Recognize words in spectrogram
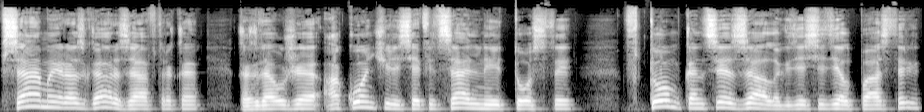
В самый разгар завтрака, когда уже окончились официальные тосты, в том конце зала, где сидел пастырь,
